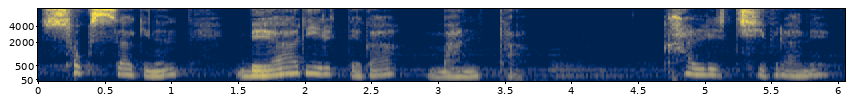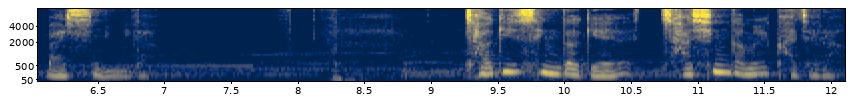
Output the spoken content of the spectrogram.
속삭이는 메아리일 때가 많다. 칼릴 지브란의 말씀입니다. 자기 생각에 자신감을 가져라.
